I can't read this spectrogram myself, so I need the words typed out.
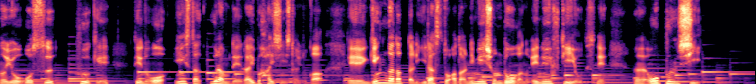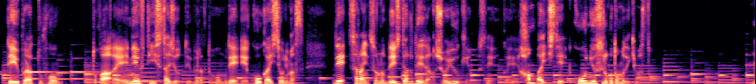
の様子、風景っていうのをインスタグラムでライブ配信したりとか、えー、原画だったりイラスト、あとアニメーション動画の NFT をですね、オープンシーっていうプラットフォームとか、え、NFT スタジオっていうプラットフォームで、え、公開しております。で、さらにそのデジタルデータの所有権をですね、え、販売して購入することもできますと。う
